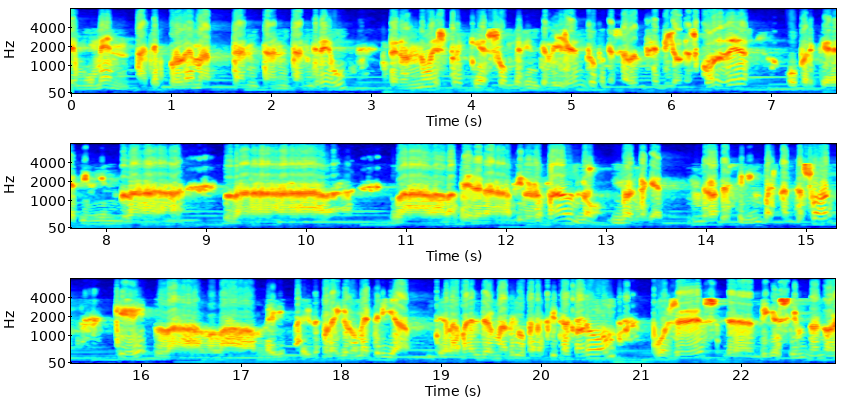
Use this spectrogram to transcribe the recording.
de moment aquest problema tan, tan, tan greu, però no és perquè som més intel·ligents o perquè sabem fer millor les coses o perquè tenim la, la, la, la pedra filosofal, no, no és aquest. Nosaltres tenim bastanta sort que la, la, la, higrometria de la vall del Madriu per a Fita Caró pues és, eh, diguéssim, no, no,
